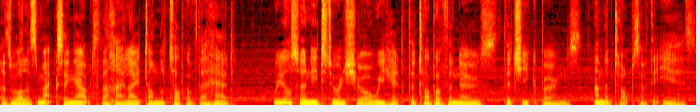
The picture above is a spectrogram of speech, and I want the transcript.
As well as maxing out the highlight on the top of the head, we also need to ensure we hit the top of the nose, the cheekbones, and the tops of the ears.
